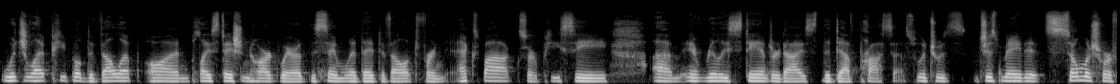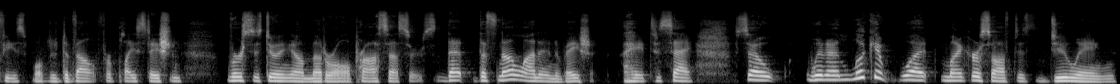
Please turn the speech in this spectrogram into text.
which let people develop on PlayStation hardware the same way they developed for an Xbox or PC. Um, it really standardized the dev process, which was just made it so much more feasible to develop for PlayStation versus doing it on Motorola processors. That that's not a lot of innovation. I hate to say. So when I look at what Microsoft is doing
